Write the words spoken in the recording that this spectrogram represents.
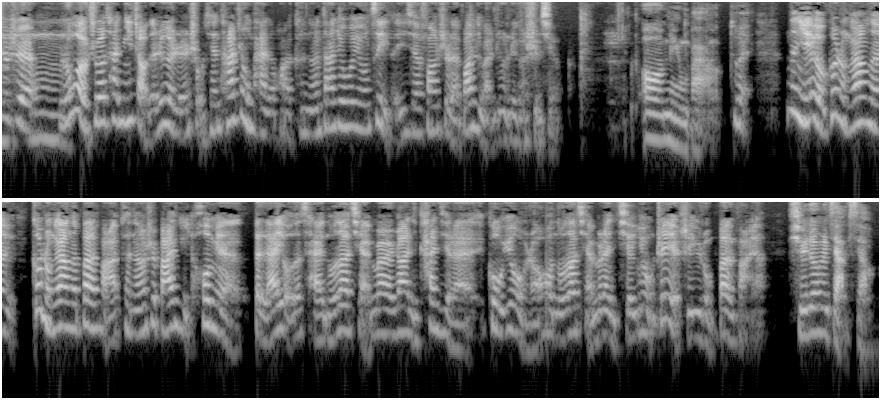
就是嗯如果说他你找的这个人，首先他正派的话，可能他就会用自己的一些方式来帮你完成这个事情。哦，明白了。那也有各种各样的各种各样的办法，可能是把你后面本来有的财挪到前面，让你看起来够用，然后挪到前面来你先用，这也是一种办法呀。其实都是假象。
